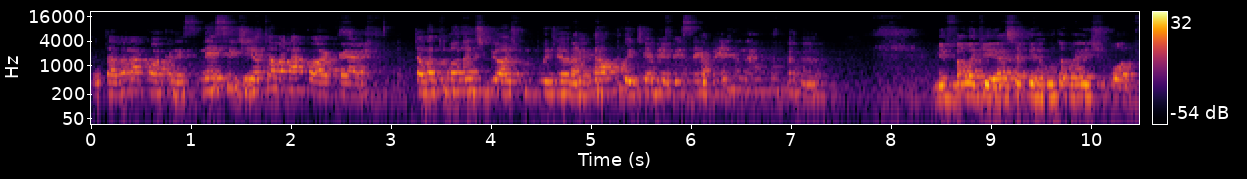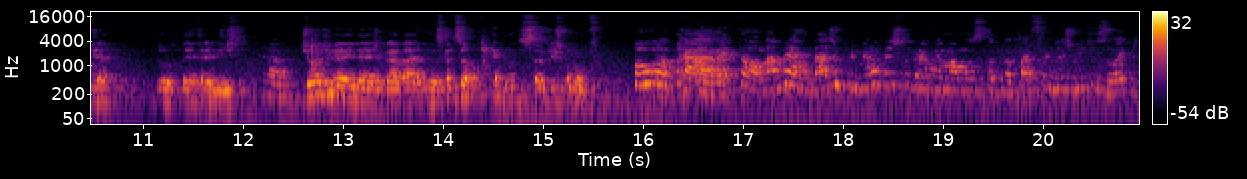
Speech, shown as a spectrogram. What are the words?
Eu tava na coca, nesse, nesse dia eu tava na coca. Tava tomando antibiótico, não podia, beber- não podia beber cerveja, né? Me fala que essa é a pergunta mais óbvia do- da entrevista. Ah. De onde veio a ideia de gravar a música do seu pai no seu disco novo? Pô, cara, então, na verdade, a primeira vez que eu gravei uma música do meu pai foi em 2018,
